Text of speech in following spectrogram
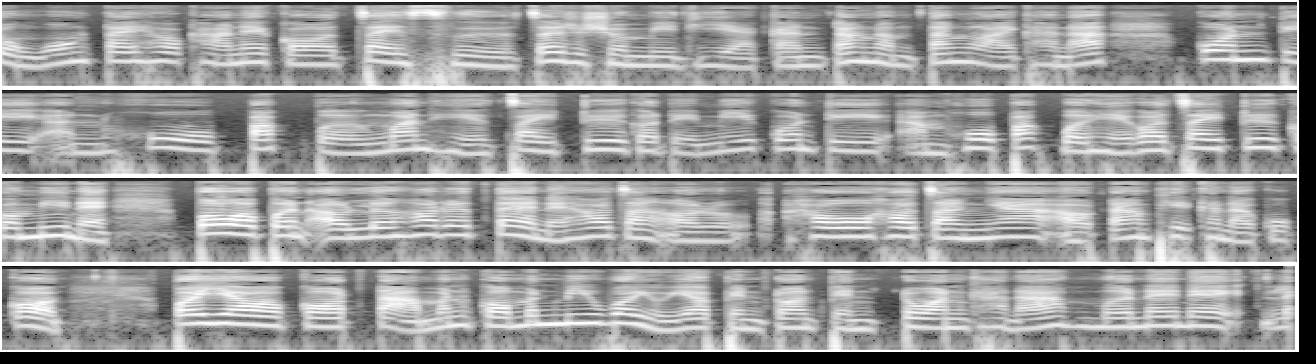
ตรงวงใต้เฮาคาในก็ใจสื่อใจโซเชียลมีเดียกันตั้งนำตั้งหลายค่ะนะก้นตีอันโหปักเปิงมันเหใจตื้อก็ได้มีก้นตีอำโหปักเปิงเหก็ใจตื้อก็มีในเพราะว่าเปิ้นเอาเรื่องเฮาได้แต่ในเฮาจังเอาเฮาเฮาจังย่าเอาตั้งผิดขนาดกูก็ปยอก็ตามมันก็มันมีว่าอยู่ยาเป็นตอนเป็นตอนค่ะนะเมื่อในในไร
